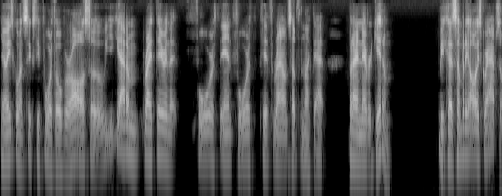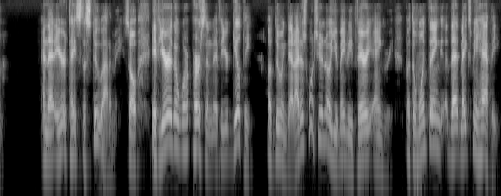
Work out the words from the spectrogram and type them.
Know, he's going 64th overall, so you got him right there in that fourth and fourth, fifth round, something like that. But I never get him because somebody always grabs him and that irritates the stew out of me. So if you're the person, if you're guilty of doing that, I just want you to know you made me very angry. But the one thing that makes me happy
